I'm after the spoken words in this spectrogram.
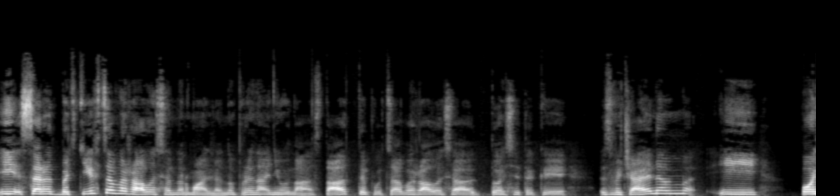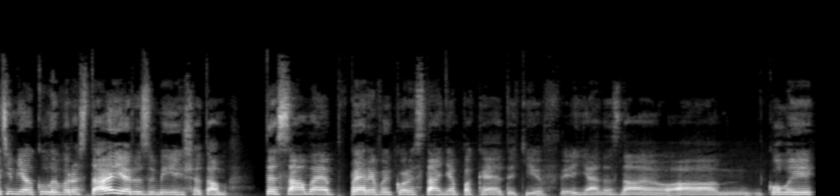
І серед батьків це вважалося нормально, ну принаймні у нас, так? Типу, це вважалося досі таки звичайним. І потім я коли виростаю, я розумію, що там те саме перевикористання пакетиків, я не знаю, а, коли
